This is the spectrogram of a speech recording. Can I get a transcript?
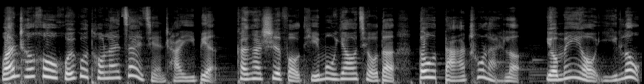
完成后回过头来再检查一遍，看看是否题目要求的都答出来了，有没有遗漏，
